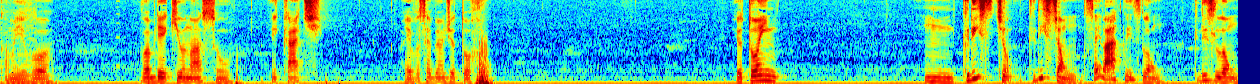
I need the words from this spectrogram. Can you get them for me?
Calma aí, eu vou... Vou abrir aqui o nosso ECAT. Aí eu vou saber onde eu tô. Eu tô em... Em Christian... Christian... Sei lá, Crislon. Crislon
